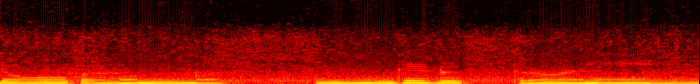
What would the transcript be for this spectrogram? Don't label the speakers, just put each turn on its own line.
लोकम हिन्दवने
